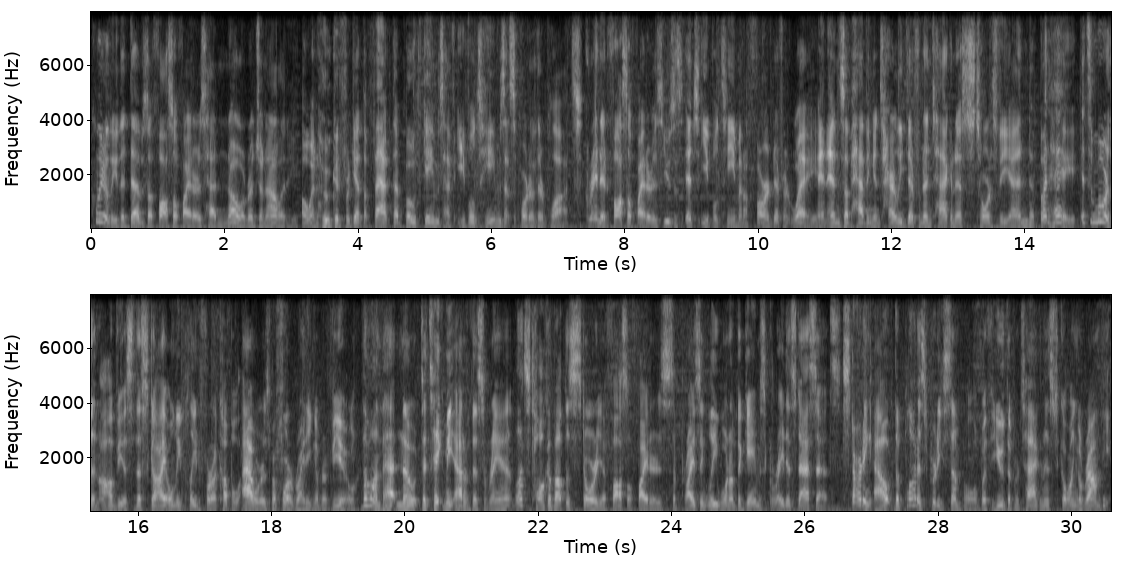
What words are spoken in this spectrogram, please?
Clearly, the devs of of Fossil Fighters had no originality. Oh, and who could forget the fact that both games have evil teams as part of their plots? Granted, Fossil Fighters uses its evil team in a far different way, and ends up having entirely different antagonists towards the end, but hey, it's more than obvious this guy only played for a couple hours before writing a review. Though on that note, to take me out of this rant, let's talk about the story of Fossil Fighters, surprisingly one of the game's greatest assets. Starting out, the plot is pretty simple, with you, the protagonist, going around the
